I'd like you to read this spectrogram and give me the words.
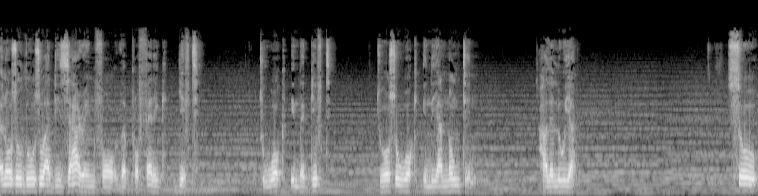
and also those who are desiring for the prophetic gift to walk in the gift, to also walk in the anointing. Hallelujah. So,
